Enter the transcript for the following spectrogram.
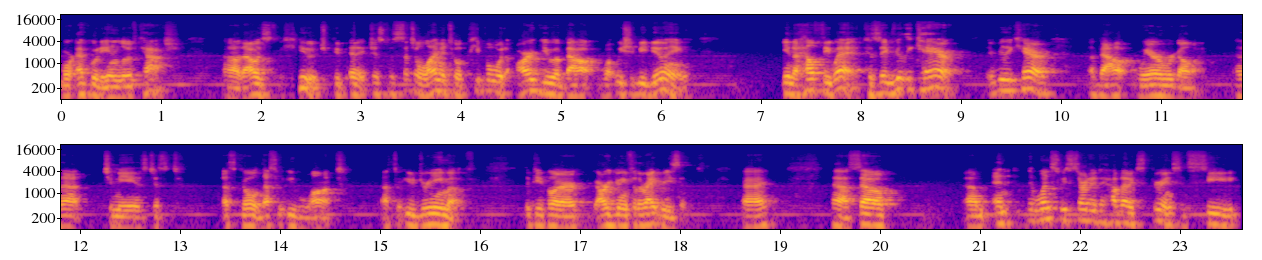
more equity in lieu of cash. Uh, that was huge, and it just was such an alignment to it. People would argue about what we should be doing in a healthy way because they really care. They really care about where we're going, and that to me is just that's gold. That's what you want. That's what you dream of. The people are arguing for the right reasons. Right? Yeah. So, um, and once we started to have that experience and see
